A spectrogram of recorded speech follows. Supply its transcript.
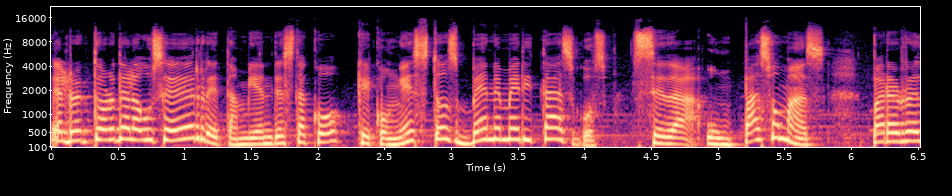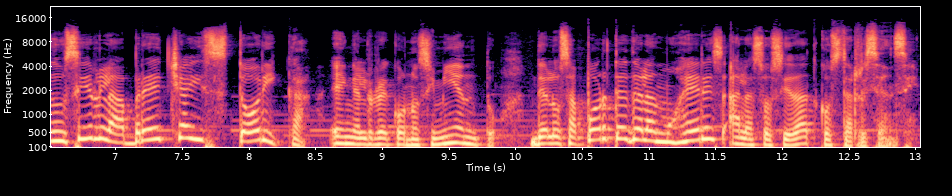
El rector de la UCR también destacó que con estos benemeritazgos se da un paso más para reducir la brecha histórica en el reconocimiento de los aportes de las mujeres a la sociedad costarricense.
